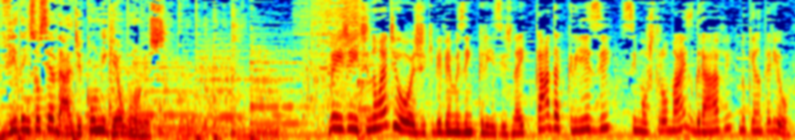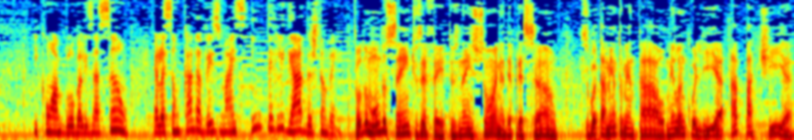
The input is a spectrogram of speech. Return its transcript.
Vida em Sociedade com Miguel Gomes. Bem, gente, não é de hoje que vivemos em crises, né? E cada crise se mostrou mais grave do que a anterior. E com a globalização, elas são cada vez mais interligadas também. Todo mundo sente os efeitos, né? Insônia, depressão, esgotamento mental, melancolia, apatia.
